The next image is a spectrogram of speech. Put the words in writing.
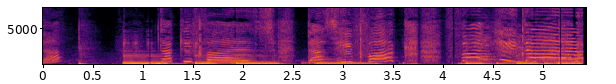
Duck? Ducky fuzz. Does he fuck? Fuck he does!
